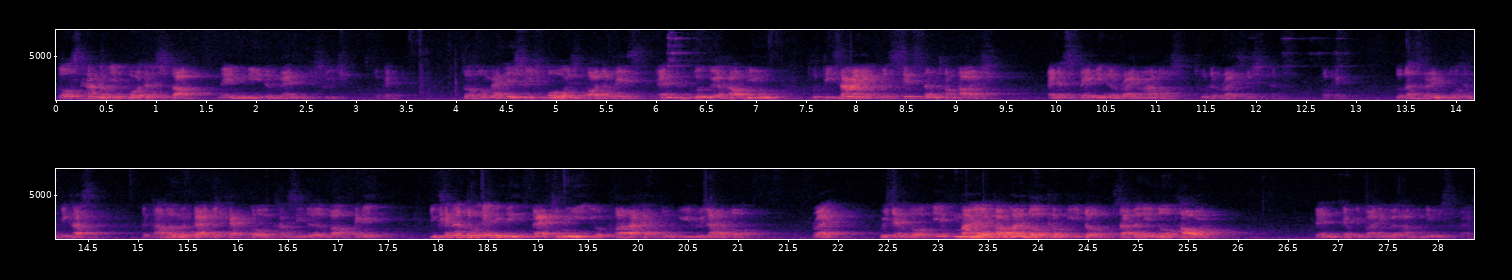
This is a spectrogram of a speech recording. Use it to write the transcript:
those kind of important stuff, they need a managed switch. Okay. So for managed switch, always project-based, and we will help you to design the system topology and speaking the right models to the right systems. Okay, so that's very important because the government guy, the capital, consider about, hey, you cannot do anything back to me. Your product has to be reliable, right? For example, if my Gangwon-do, computer suddenly no power, then everybody will the news, right?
